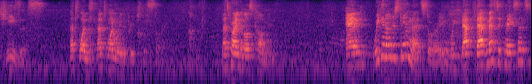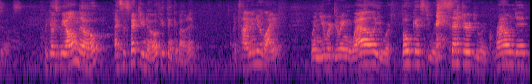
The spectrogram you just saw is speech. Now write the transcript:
Jesus? That's one, that's one way to preach this story. That's probably the most common. And we can understand that story. We, that, that message makes sense to us. Because we all know, I suspect you know if you think about it, a time in your life when you were doing well, you were focused, you were centered, you were grounded,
